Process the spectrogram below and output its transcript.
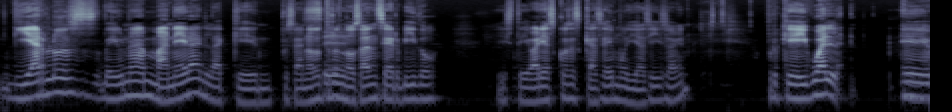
guiarlos de una manera en la que pues a nosotros nos han servido este, varias cosas que hacemos y así, ¿saben? Porque igual, eh,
